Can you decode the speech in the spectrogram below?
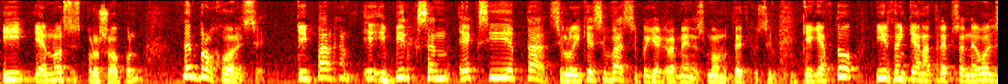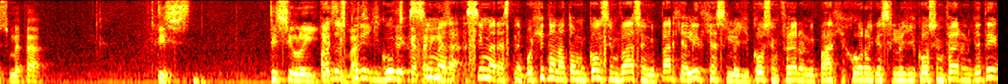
ή ενώσεις προσώπων δεν προχώρησε. Και υπάρχαν, ε, υπήρξαν 6 ή 7 συλλογικές συμβάσεις υπογεγραμμένες μόνο τέτοιου στυλ. Και γι' αυτό ήρθαν και ανατρέψανε όλες μετά τις τις συλλογικές συμβάσεις. Σήμερα, σήμερα στην εποχή των ατομικών συμβάσεων υπάρχει αλήθεια συλλογικό συμφέρον, υπάρχει χώρος για συλλογικό συμφέρον. Γιατί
